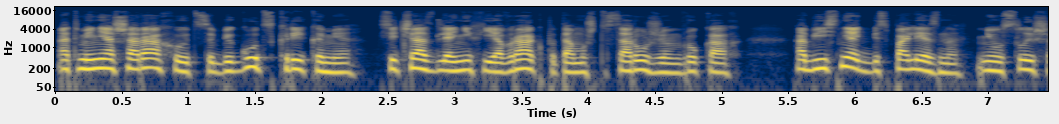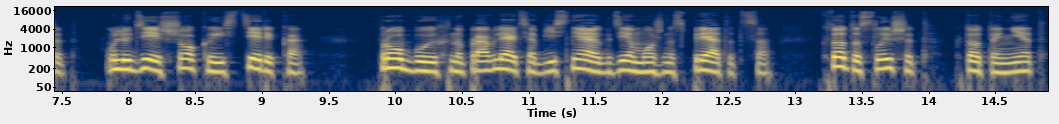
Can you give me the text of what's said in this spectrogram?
От меня шарахаются, бегут с криками. Сейчас для них я враг, потому что с оружием в руках. Объяснять бесполезно, не услышат. У людей шок и истерика. Пробую их направлять, объясняю, где можно спрятаться. Кто-то слышит, кто-то нет.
